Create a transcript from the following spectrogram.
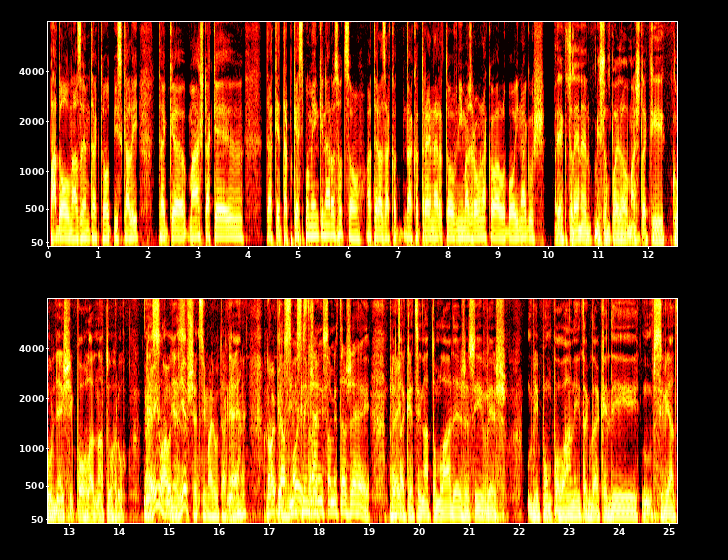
padol na zem, tak to odpískali. Tak e, máš také, také trpké spomienky na rozhodcov? A teraz ako, ako tréner to vnímaš rovnako, alebo inak už? Jak tréner by som povedal, máš taký kľudnejší pohľad na tú hru. Hej, Dnes- ale dnes- nie všetci majú také, Nie? ne? No Tak ja z mojej myslím, strany že... sa mi zdá, že hej, predsa Hej. keď si na tom mláde, že si, vieš, vypumpovaný, tak dá kedy si viac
